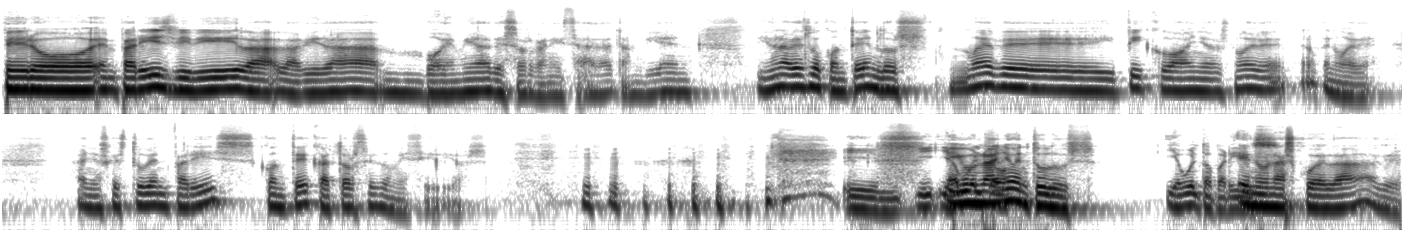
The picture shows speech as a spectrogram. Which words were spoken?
Pero en París viví la, la, vida bohemia desorganizada también. Y una vez lo conté en los nueve y pico años, nueve, creo que nueve años que estuve en París, conté 14 domicilios. y, y, y, y un año en Toulouse. Y he vuelto a París. En una escuela, que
